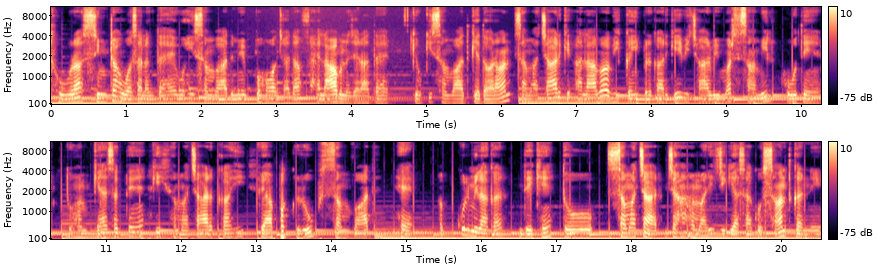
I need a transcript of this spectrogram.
थोड़ा सिमटा हुआ सा लगता है, वही संवाद में बहुत ज़्यादा फैलाव नज़र आता है, क्योंकि संवाद के दौरान समाचार के अलावा भी कई प्रकार के विचार विमर्श शामिल होते हैं। तो हम कह सकते हैं कि समाचार का ही व्यापक रूप संवाद है। अब कुल मिलाकर देखें तो समाचार जहाँ हमारी जिज्ञासा को शांत करने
